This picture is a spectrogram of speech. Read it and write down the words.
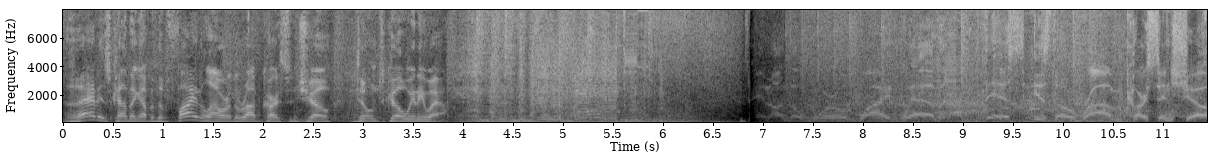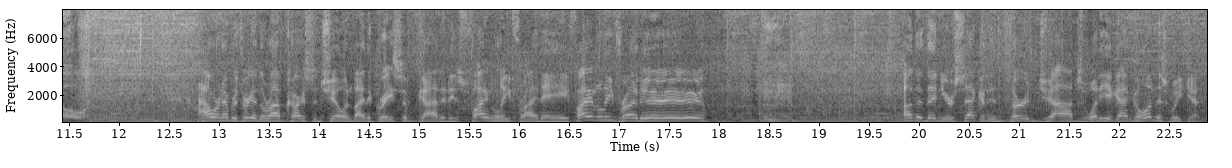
That is coming up in the final hour of the Rob Carson Show. Don't go anywhere. And on the World Wide Web, this is the Rob Carson Show. Hour number three of the Rob Carson Show, and by the grace of God, it is finally Friday. Finally Friday. Other than your second and third jobs, what do you got going this weekend?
